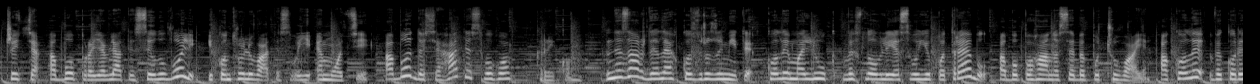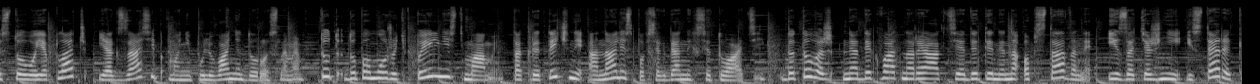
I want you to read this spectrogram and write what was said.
вчиться або проявляти силу волі і контролювати свої емоції, або досягати свого криком. Не завжди легко зрозуміти, коли малюк висловлює свою потребу або погано себе почуває, а коли використовує плач як засіб маніпулювання дорослими. Тут допоможуть пильність мами та критичний аналіз повсякденних ситуацій. До того ж, неадекватна реакція дитини на обставини і затяжні істерики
